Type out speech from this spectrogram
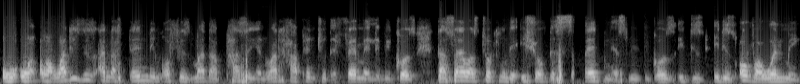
what is this understanding of his mother passing and what happened to the family? Because that's why i was talking the issue of the sadness because it is it is overwhelming.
